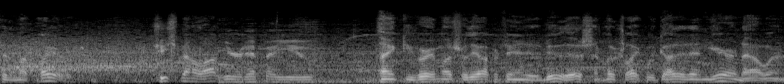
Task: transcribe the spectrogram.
to my players. She spent a lot here at FAU. Thank you very much for the opportunity to do this. And looks like we got it in gear now. And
